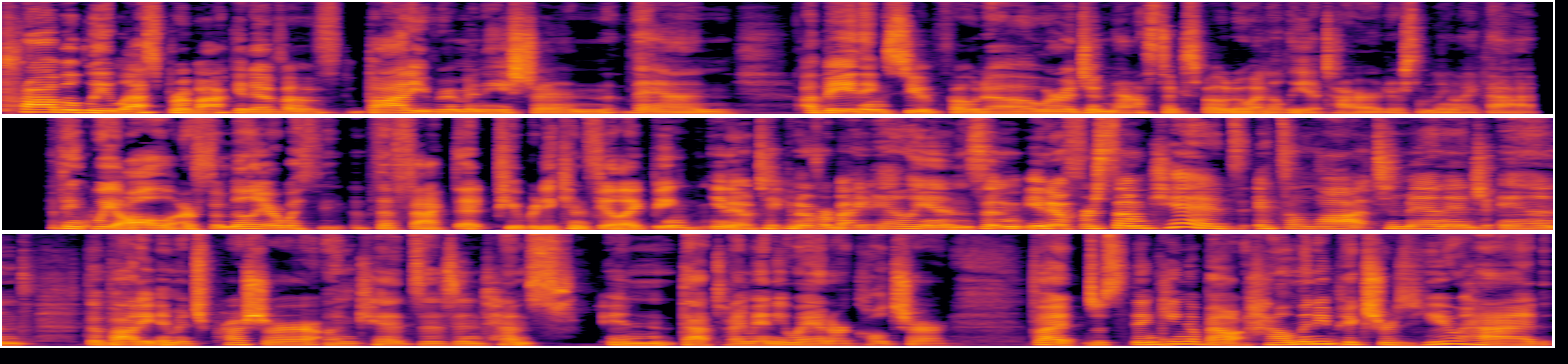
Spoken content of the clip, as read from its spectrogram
probably less provocative of body rumination than a bathing suit photo or a gymnastics photo in a leotard or something like that. I think we all are familiar with the fact that puberty can feel like being, you know, taken over by aliens. And, you know, for some kids, it's a lot to manage. And the body image pressure on kids is intense in that time anyway in our culture. But just thinking about how many pictures you had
